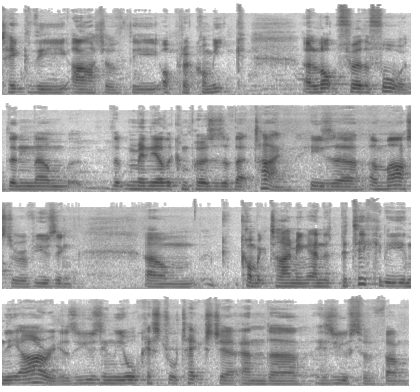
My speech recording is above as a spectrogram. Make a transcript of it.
take the art of the opera comique a lot further forward than um, the many other composers of that time. He's a, a master of using um, comic timing and particularly in the arias, using the orchestral texture and uh, his use of um,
